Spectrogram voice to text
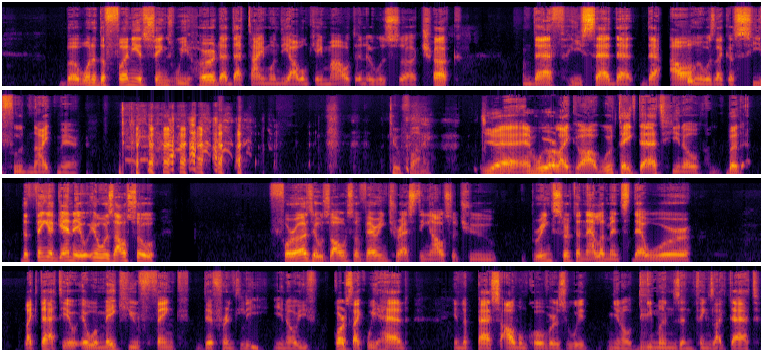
But one of the funniest things we heard at that time when the album came out, and it was uh, Chuck from death, he said that that album was like a seafood nightmare. Too funny. yeah, and we were like, oh, we'll take that, you know. But the thing again, it, it was also for us, it was also very interesting also to bring certain elements that were like that. It, it will make you think differently. You know, if, of course, like we had in the past album covers with you know demons and things like that.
